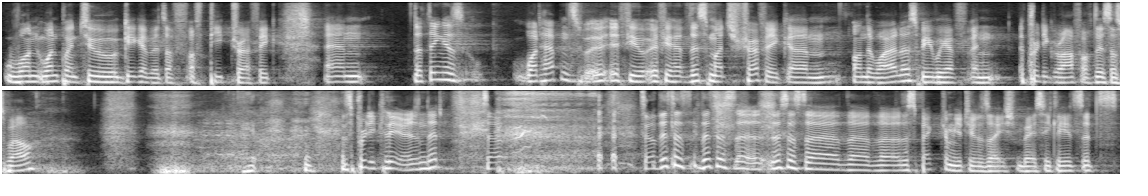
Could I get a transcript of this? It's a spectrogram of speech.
1 1.2 gigabits of, of peak traffic, and the thing is, what happens if you if you have this much traffic um, on the wireless? We we have an, a pretty graph of this as well. it's pretty clear, isn't it? So. so this is this is uh, this is uh, the, the the spectrum utilization basically. It's it's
